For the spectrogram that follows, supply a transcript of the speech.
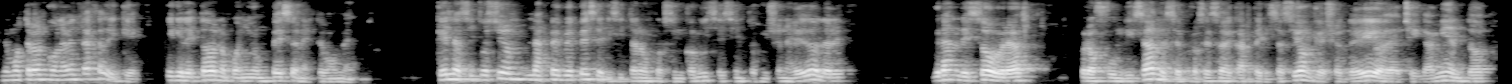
Demostraron con la ventaja de que, de que el Estado no ponía un peso en este momento. ¿Qué es la situación? Las PPP se licitaron por 5.600 millones de dólares. Grandes obras, profundizando ese proceso de carterización que yo te digo, de achicamiento,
